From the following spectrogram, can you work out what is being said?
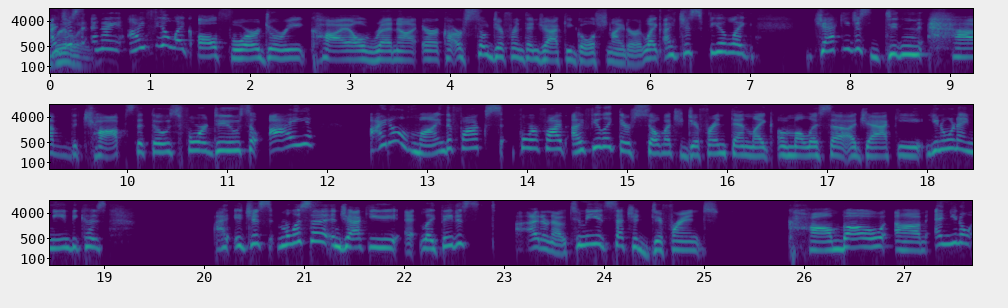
Really? I just and I I feel like all four Dorit, Kyle, Rinna, Erika are so different than Jackie Goldschneider. Like I just feel like Jackie just didn't have the chops that those four do. So I I don't mind the Fox four or five. I feel like they're so much different than like a Melissa, a Jackie. You know what I mean? Because I, it just Melissa and Jackie, eh, like they just I don't know. To me, it's such a different combo. Um, and you know,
